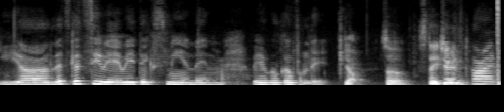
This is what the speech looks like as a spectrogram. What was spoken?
Yeah. Let's let's see where, where it takes me, and then we will go from there. yeah. So stay tuned. All right.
